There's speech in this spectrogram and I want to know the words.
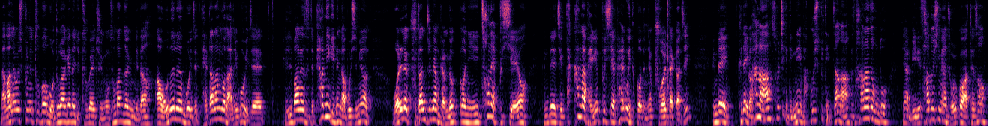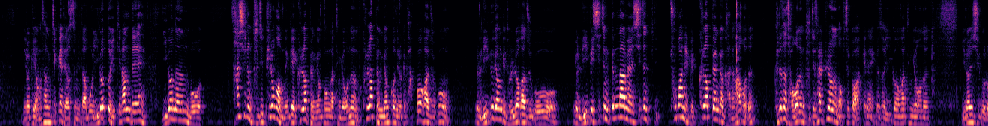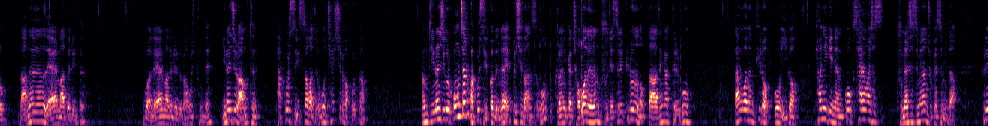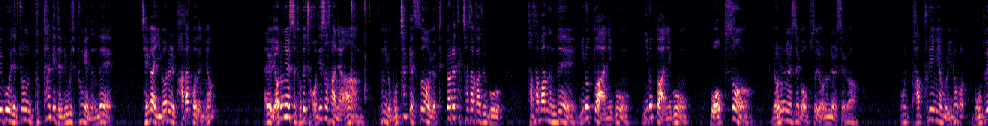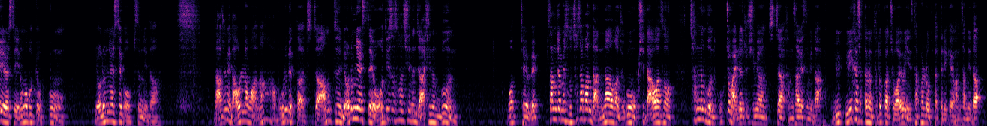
나만 알고 싶은 유튜버 모두가 알게 된 유튜브의 주인공 소만정입니다. 아 오늘은 뭐 이제 대단한 건 아니고 이제 일반에서 이제 편의 기능 가보시면 원래 구단 주명 변경권이 1000FC예요. 근데 지금 딱 하나 100FC에 팔고 있거든요. 9월달까지. 근데 그냥 이거 하나 솔직히 닉네임 바꾸고 싶을 때 있잖아. 그래서 하나 정도 그냥 미리 사두시면 좋을 것 같아서 이렇게 영상 찍게 되었습니다. 뭐 이것도 있긴 한데 이거는 뭐 사실은 굳이 필요가 없는 게 클럽 변경권 같은 경우는 클럽 변경권 이렇게 바꿔가지고 이거 리그 경기 돌려가지고 이거 리그 시즌 끝나면 시즌 초반에 이렇게 클럽 변경 가능하거든. 그래서 저거는 굳이 살 필요는 없을 것 같긴 해. 그래서 이거 같은 경우는 이런 식으로 나는 레알 마드리드 뭐야 레알 마드리드로 하고 싶은데 이런 식으로 아무튼 바꿀 수 있어가지고 첼시로 바꿀까? 아무튼 이런 식으로 공짜로 바꿀 수 있거든요. FC도 안 쓰고 그러니까 저거는 굳이 쓸 필요는 없다 생각 들고 딴 거는 필요 없고 이거 편의 기능 꼭 사용하셨 구매하셨으면 좋겠습니다. 그리고 이제 좀 부탁이 드리고 싶은 게 있는데 제가 이거를 받았거든요. 아, 이거 여름 열쇠 도대체 어디서 사냐? 음, 이거 못 찾겠어. 이거 특별 혜택 찾아가지고 다 사봤는데 이것도 아니고 이것도 아니고 뭐 없어. 여름 열쇠가 없어. 여름 열쇠가. 어, 다 프리미엄 뭐 이런 거 모두의 열쇠 이런 거밖에 없고 여름 열쇠가 없습니다. 나중에 나오려고 하나? 아 모르겠다. 진짜 아무튼 여름 열쇠 어디서 사시는지 아시는 분 뭐 제 웹상점에서도 찾아봤는데 안 나와가지고 혹시 나와서 찾는 분 꼭 좀 알려주시면 진짜 감사하겠습니다. 유, 유익하셨다면 구독과 좋아요, 인스타 팔로우 부탁드릴게요. 감사합니다.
